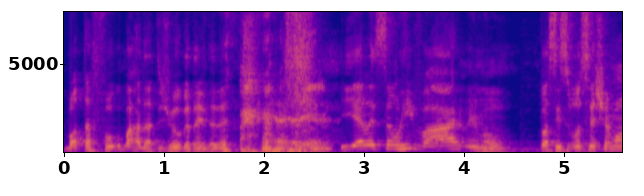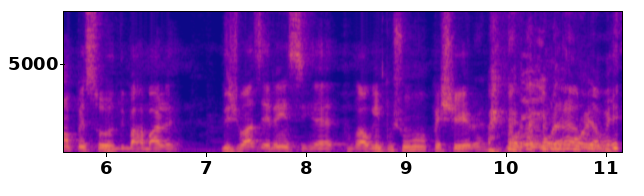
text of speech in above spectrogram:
Botafogo barra da Tijuca, tá entendendo? e elas são rivais, meu irmão. Tipo assim, se você chamar uma pessoa de Barbalha de Juazeirense, é, alguém puxa uma peixeira, Morreu, morreu. também.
